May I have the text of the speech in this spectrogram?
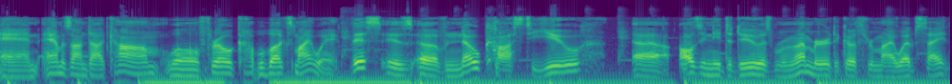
And Amazon.com will throw a couple bucks my way. This is of no cost to you. Uh, all you need to do is remember to go through my website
